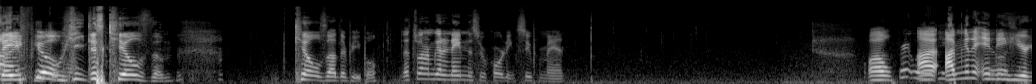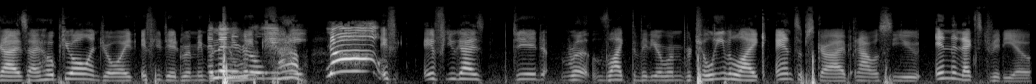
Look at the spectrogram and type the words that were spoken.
save people; he just kills them. Kills other people. That's what I'm gonna name this recording, Superman. Well, I, I'm gonna end it here, guys. I hope you all enjoyed. If you did, remember And then to you're leave. gonna leave Shut me. up. No. If if you guys did like the video, remember to leave a like and subscribe, and I will see you in the next video.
